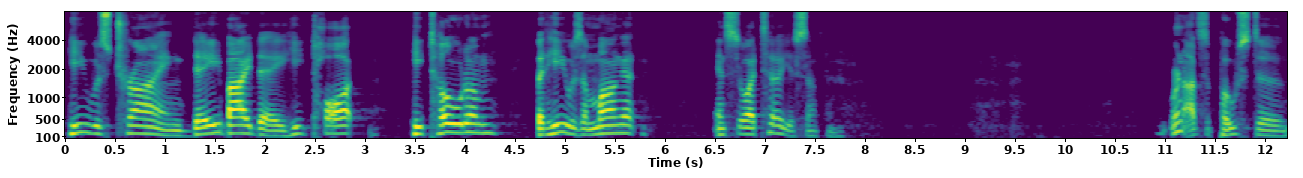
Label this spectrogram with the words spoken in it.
He was trying day by day. He taught, he told them, but he was among it. And so I tell you something. We're not supposed to,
